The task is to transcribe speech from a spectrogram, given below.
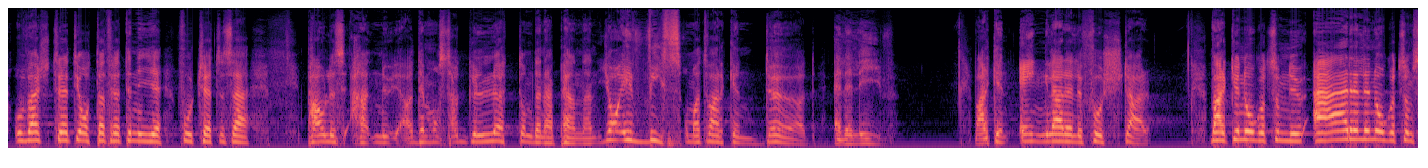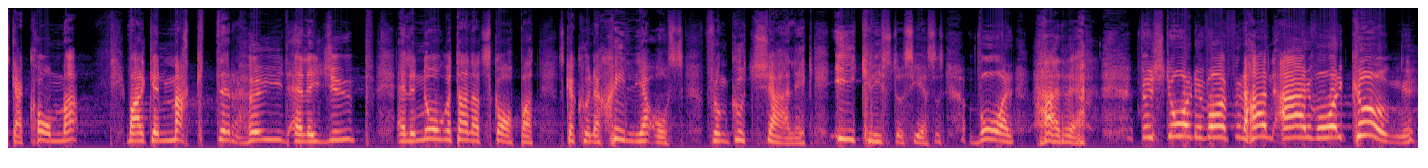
Och vers 38-39 fortsätter så här. Paulus, han, nu, ja, det måste ha glött om den här pennan. Jag är viss om att varken död eller liv, varken änglar eller furstar, Varken något som nu är eller något som ska komma. Varken makter, höjd eller djup eller något annat skapat ska kunna skilja oss från Guds kärlek i Kristus Jesus, vår Herre. Förstår du varför han är vår kung?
